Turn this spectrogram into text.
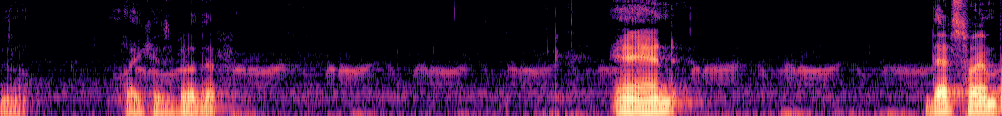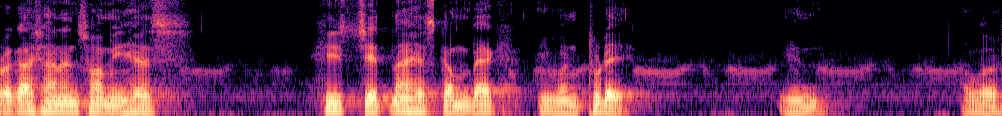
You know, like his brother. And that Swayam Prakashanand Swami has, his Chetna has come back even today in our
